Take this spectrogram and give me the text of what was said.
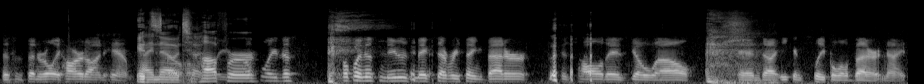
This has been really hard on him. It's know, So it's tougher. Hopefully, hopefully this hopefully this news makes everything better. His holidays go well, and uh, he can sleep a little better at night.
